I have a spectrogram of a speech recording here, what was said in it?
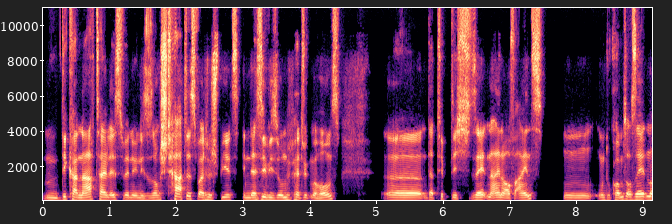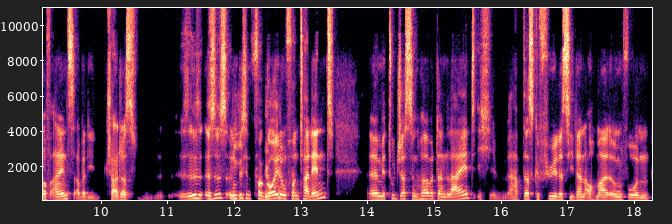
ein dicker Nachteil ist, wenn du in die Saison startest, weil du spielst in der Division mit Patrick Mahomes. Äh, da tippt dich selten einer auf eins. Mm, Und du kommst auch selten auf eins, aber die Chargers, es ist, es ist ein Nie. bisschen Vergeudung von Talent. Äh, mir tut Justin Herbert dann leid. Ich habe das Gefühl, dass sie dann auch mal irgendwo einen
